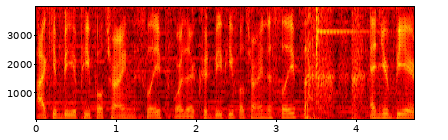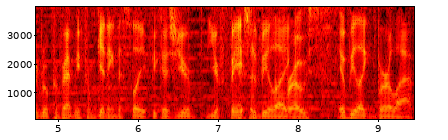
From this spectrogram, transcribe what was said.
I could be a people trying to sleep, or there could be people trying to sleep, and your beard would prevent me from getting to sleep because your your face would be like gross. It would be like burlap.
